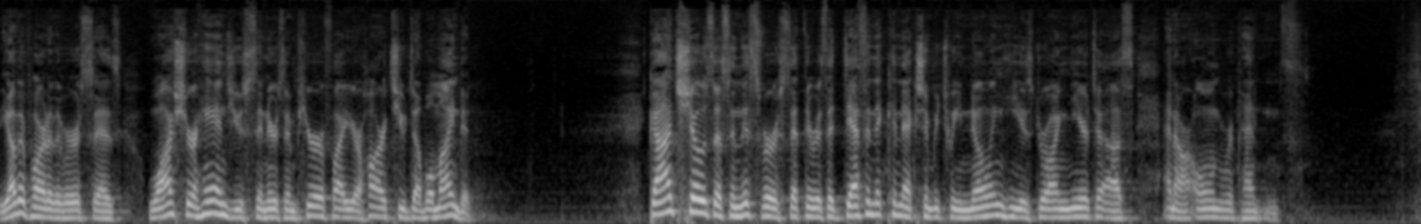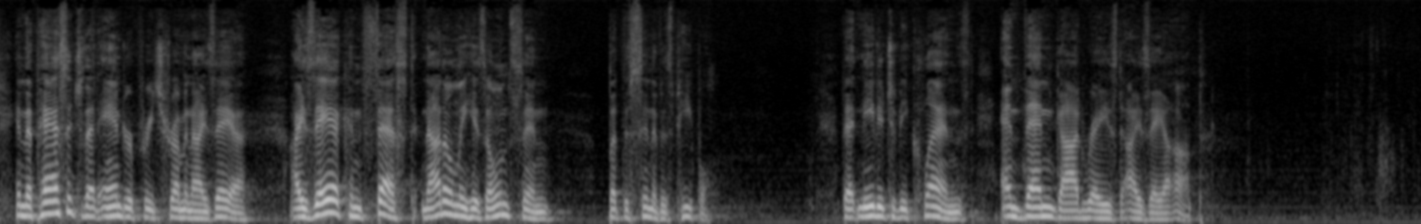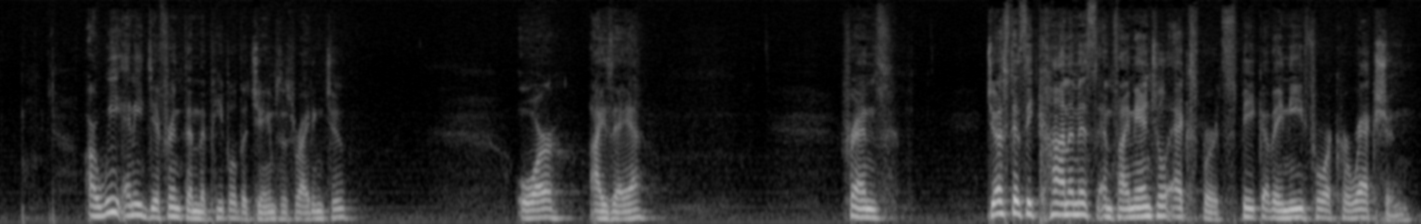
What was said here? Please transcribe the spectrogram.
The other part of the verse says, Wash your hands, you sinners, and purify your hearts, you double minded. God shows us in this verse that there is a definite connection between knowing he is drawing near to us and our own repentance. In the passage that Andrew preached from in Isaiah, Isaiah confessed not only his own sin, but the sin of his people that needed to be cleansed, and then God raised Isaiah up. Are we any different than the people that James was writing to? Or Isaiah? Friends, just as economists and financial experts speak of a need for a correction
